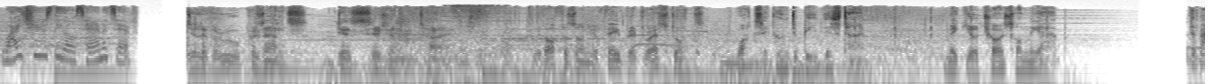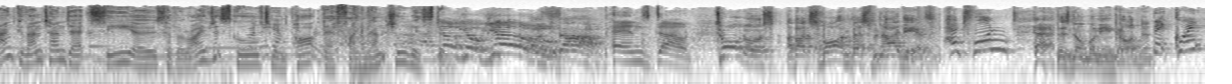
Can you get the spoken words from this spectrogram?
Why choose the alternative? Deliveroo presents Decision Time. With offers on your favorite restaurants, what's it going to be this time? Make your choice on the app. The Bank of Antandec CEOs have arrived at school to impart their financial wisdom. Yo, yo, yo! Stop! Pens down. Talk to us about smart investment ideas. Hedge fund? There's no money in gardening. Bitcoin?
